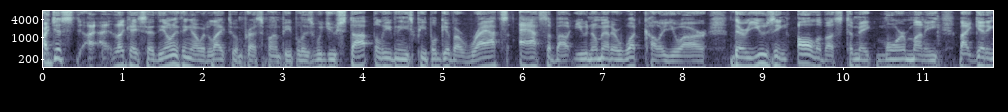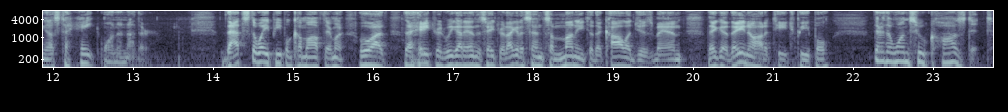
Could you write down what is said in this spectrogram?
I just, I, I- like I said, the only thing I would like to impress upon people is would you stop believing these people give a rat's ass about you no matter what color you are? They're using all of us to make more money by getting us to hate one another. That's the way people come off their money. Oh, uh, the hatred! We got to end this hatred. I got to send some money to the colleges, man. They got, they know how to teach people. They're the ones who caused it.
